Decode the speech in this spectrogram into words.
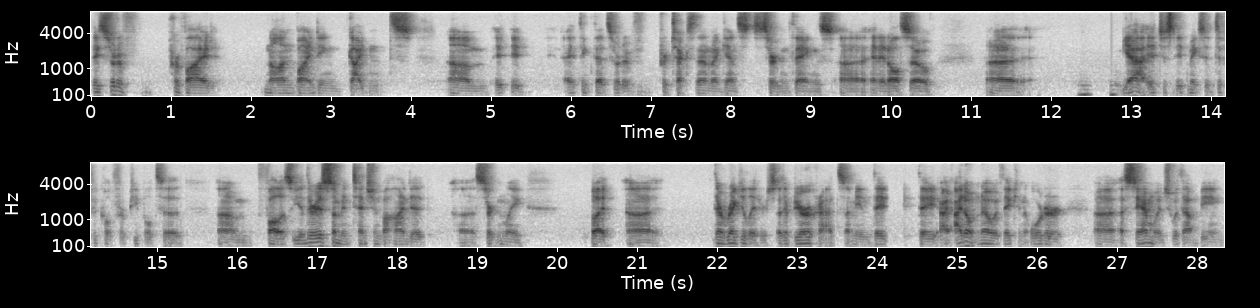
they sort of provide non-binding guidance. Um, it, it I think that sort of protects them against certain things, uh, and it also, uh, yeah, it just it makes it difficult for people to um, follow. So yeah, there is some intention behind it, uh, certainly, but uh, they're regulators, they're bureaucrats. I mean, they they I, I don't know if they can order uh, a sandwich without being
